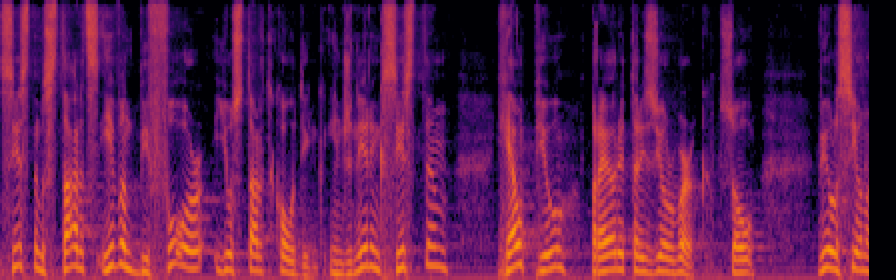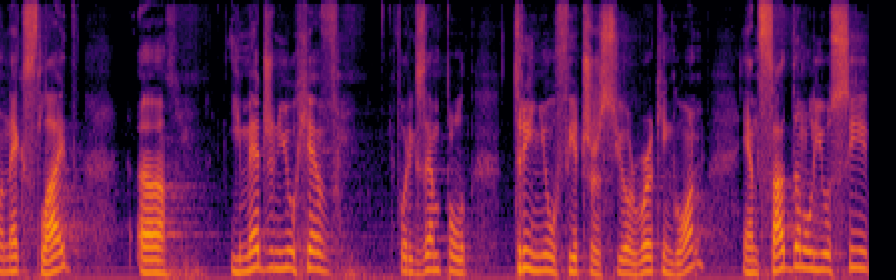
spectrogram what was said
system starts even before you start coding. Engineering system help you prioritize your work. So we will see on the next slide. Uh, imagine you have, for example, three new features you're working on, and suddenly you see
